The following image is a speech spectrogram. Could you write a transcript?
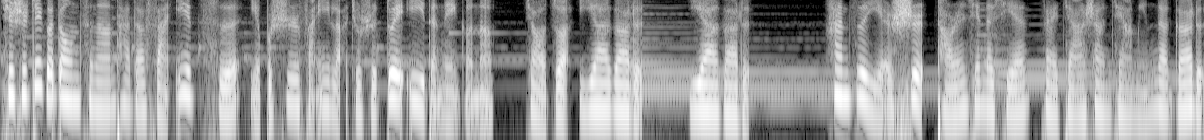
其实这个动词呢，它的反义词也不是反义了，就是对义的那个呢，叫做イヤガル，イヤガル。汉字也是讨人嫌的嫌，再加上假名的ガル，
